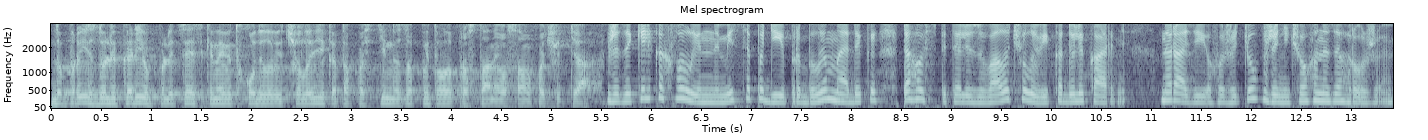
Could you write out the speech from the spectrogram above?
До приїзду лікарів поліцейські не відходили від чоловіка та постійно запитували про стан його самопочуття. Вже за кілька хвилин на місце події прибули медики та госпіталізували чоловіка до лікарні. Наразі його життю вже нічого не загрожує.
